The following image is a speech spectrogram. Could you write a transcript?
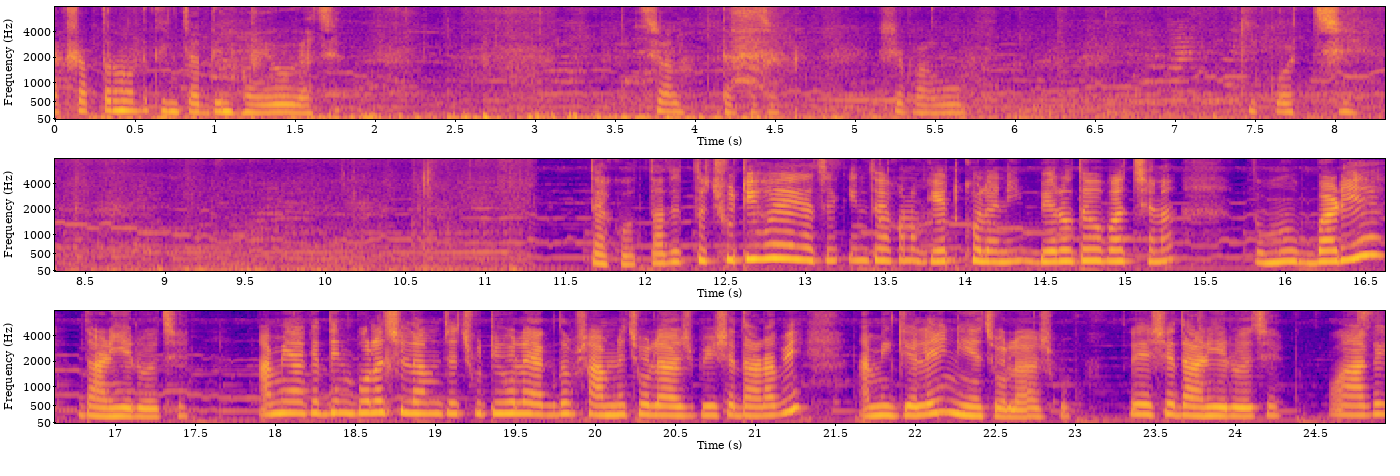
এক সপ্তাহের মধ্যে তিন চার দিন হয়েও গেছে। চলো, দেখা যাক সে বাবু কি করছে। দেখো, তাদের তো ছুটি হয়ে গেছে, কিন্তু এখনও গেট খোলেনি, বেরোতেও পারছে না। তো মুখ বাড়িয়ে দাঁড়িয়ে রয়েছে। আমি আগের দিন বলেছিলাম যে ছুটি হলে একদম সামনে চলে আসবি, এসে দাঁড়াবি, আমি গেলেই নিয়ে চলে আসব। তো এসে দাঁড়িয়ে রয়েছে। ও আগে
